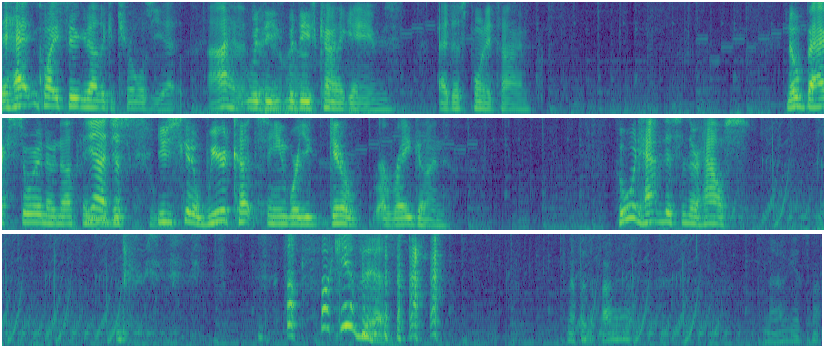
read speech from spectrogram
They hadn't quite figured out the controls yet I haven't with these with out. these kind of games at this point in time. No backstory, no nothing. Yeah, you just, just- you just get a weird cutscene where you get a, a ray gun. Who would have this in their house? What the fuck is this? Can I put the fire out? No, I guess not.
